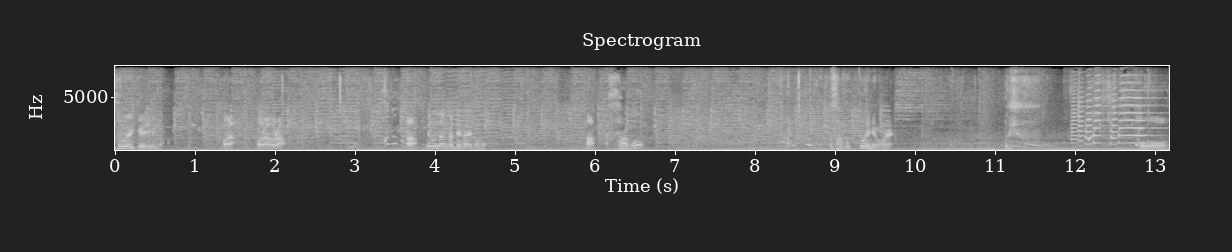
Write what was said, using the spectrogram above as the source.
すごい勢いで今。ほらほらほら。あでもなんかでかいかも。あサゴ？サゴっぽいねこれ。おいおお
